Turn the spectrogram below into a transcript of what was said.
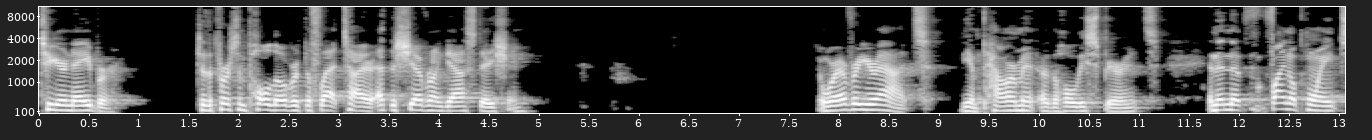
to your neighbor, to the person pulled over at the flat tire, at the Chevron gas station. Wherever you're at, the empowerment of the Holy Spirit. And then the final point,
